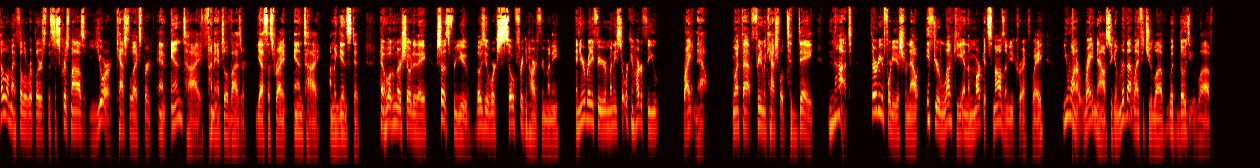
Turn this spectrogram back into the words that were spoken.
Hello, my fellow Ripplers. This is Chris Miles, your cash flow expert and anti financial advisor. Yes, that's right. Anti. I'm against it. And welcome to our show today. Our show is for you. Those of you who work so freaking hard for your money and you're ready for your money. Start working harder for you right now. You want that freedom of cash flow today, not 30 or 40 years from now. If you're lucky and the market smiles on you the correct way, you want it right now so you can live that life that you love with those you love.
